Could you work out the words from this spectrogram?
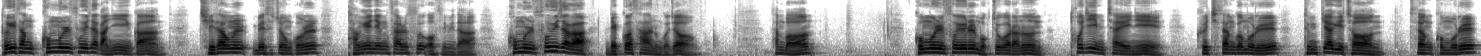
더 이상 건물 소유자가 아니니까 지상물 매수정권을 당연히 행사할 수 없습니다. 건물 소유자가 내거 사하는 거죠. 3번 건물 소유를 목적으로 하는 토지 임차인이 그 지상 건물을 등기하기 전 지상 건물을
